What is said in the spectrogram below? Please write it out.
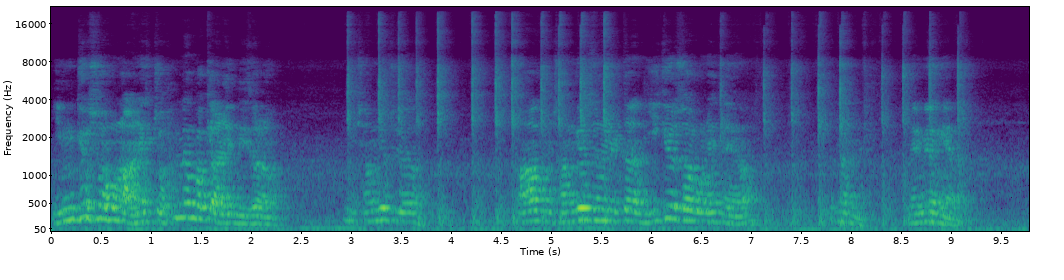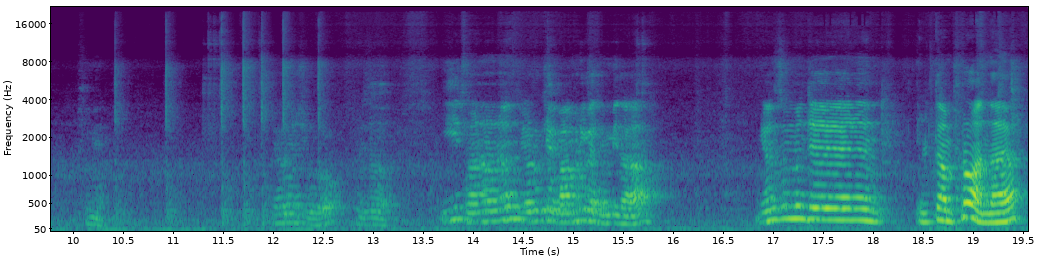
임 교수하고는 안 했죠. 한 명밖에 안 했는데 이 사람. 이장 교수야. 아 그럼 장 교수는 일단 이 교수하고는 했네요. 끝났네. 몇 명이야? 두 명. 이런 식으로. 그래서 이 단어는 이렇게 마무리가 됩니다. 연습 문제는 일단 풀어왔나요?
